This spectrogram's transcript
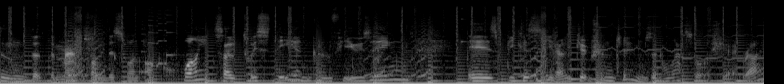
Reason that the maps on this one are quite so twisty and confusing is because, you know, Egyptian tombs and all that sort of shit, right?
